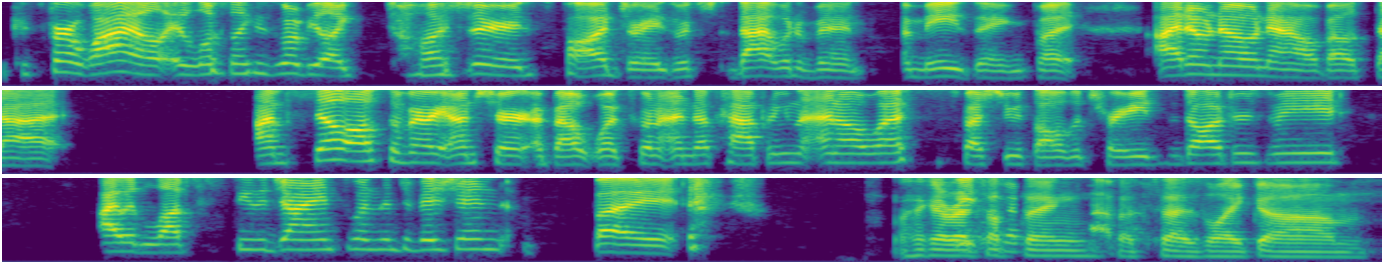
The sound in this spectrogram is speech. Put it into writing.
because for a while it looked like he's going to be like Dodgers, Padres, which that would have been amazing. But I don't know now about that. I'm still also very unsure about what's going to end up happening in the NL West, especially with all the trades the Dodgers made. I would love to see the Giants win the division, but I think I read something that says like um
